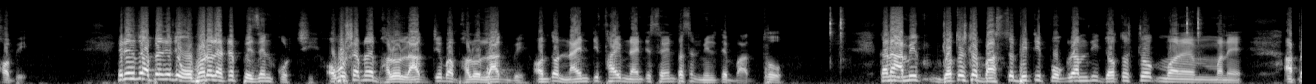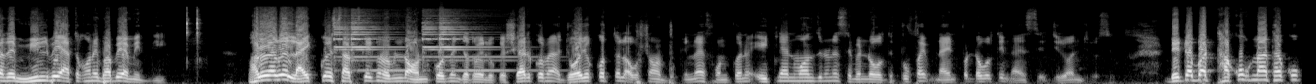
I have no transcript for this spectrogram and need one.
হবে। এটা কিন্তু আপনাকে যে ওভারঅল একটা প্রেজেন্ট করছি। অবশ্যই আপনাদের ভালো লাগছে বা ভালো লাগবে। অন্তত ninety five ninety seven percent মিলতে বাধ্য। কারণ আমি যথেষ্ট বাস্তবভিত্তিক প্রোগ্রাম দিই যথেষ্ট মানে মানে আপনাদের মিলবে এতক্ষণই ভাবে আমি দিই। ভালো লাগলে লাইক করে সাবস্ক্রাইব করে ওটা অন করবেন, যত লোকে শেয়ার করবেন, আর যোগাযোগ করতে হলে অবশ্যই আমার বুকিং নয় ফোন করেন eight nine one zero seven double three two five nine four double three nine six zero one zero six date of birth থাকুক, না থাকুক,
